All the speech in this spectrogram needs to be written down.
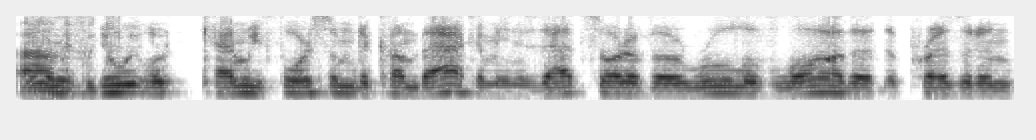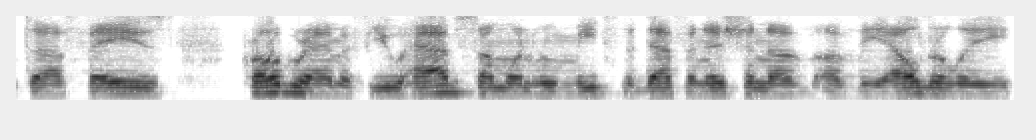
Um, if we, can, we, can we force them to come back? I mean, is that sort of a rule of law that the president uh, phased program? If you have someone who meets the definition of, of the elderly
